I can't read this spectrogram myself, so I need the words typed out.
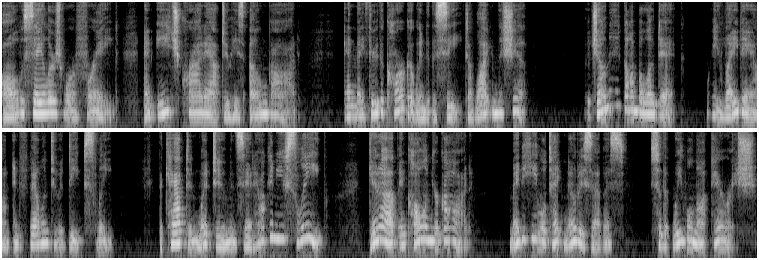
All the sailors were afraid, and each cried out to his own God, and they threw the cargo into the sea to lighten the ship. But Jonah had gone below deck, where he lay down and fell into a deep sleep. The captain went to him and said, How can you sleep? Get up and call on your God. Maybe he will take notice of us so that we will not perish.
